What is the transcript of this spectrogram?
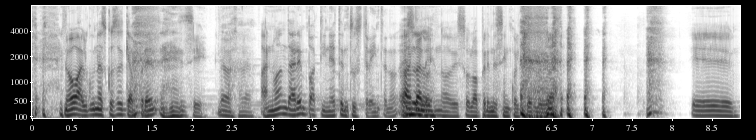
no, algunas cosas que aprendes... sí. Ajá. A no andar en patineta en tus 30, ¿no? Eso Ándale. no, no, eso lo aprendes en cualquier lugar. Eh,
